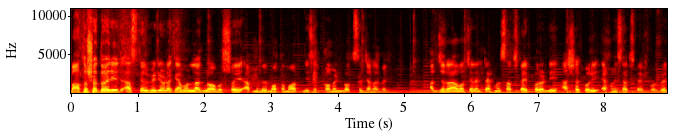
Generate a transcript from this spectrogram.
বাতাসা তৈরির আজকের ভিডিওটা কেমন লাগল অবশ্যই আপনাদের মতামত নিচের কমেন্ট বক্সে জানাবেন। আর যারা আমার চ্যানেলটা এখনও সাবস্ক্রাইব করেননি, আশা করি এখনই সাবস্ক্রাইব করবেন।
